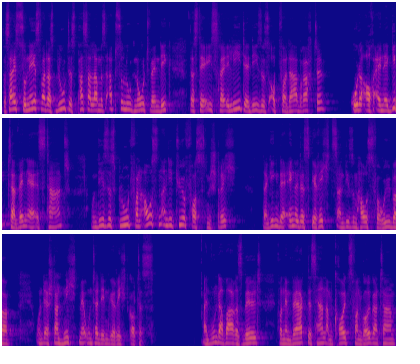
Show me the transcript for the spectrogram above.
Das heißt, zunächst war das Blut des Passalammes absolut notwendig, dass der Israelit, der dieses Opfer darbrachte, oder auch ein Ägypter, wenn er es tat, und dieses Blut von außen an die Türpfosten strich, dann ging der Engel des Gerichts an diesem Haus vorüber und er stand nicht mehr unter dem Gericht Gottes. Ein wunderbares Bild von dem Werk des Herrn am Kreuz von Golgatha,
